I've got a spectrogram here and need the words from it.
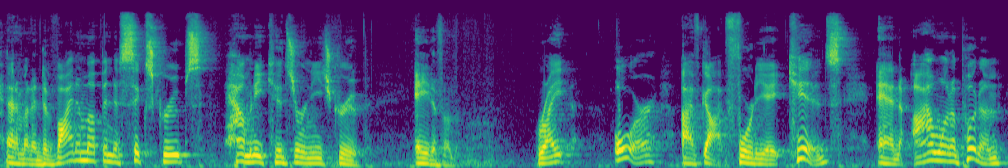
and I'm going to divide them up into six groups. How many kids are in each group? Eight of them right? Or I've got 48 kids and I want to put them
